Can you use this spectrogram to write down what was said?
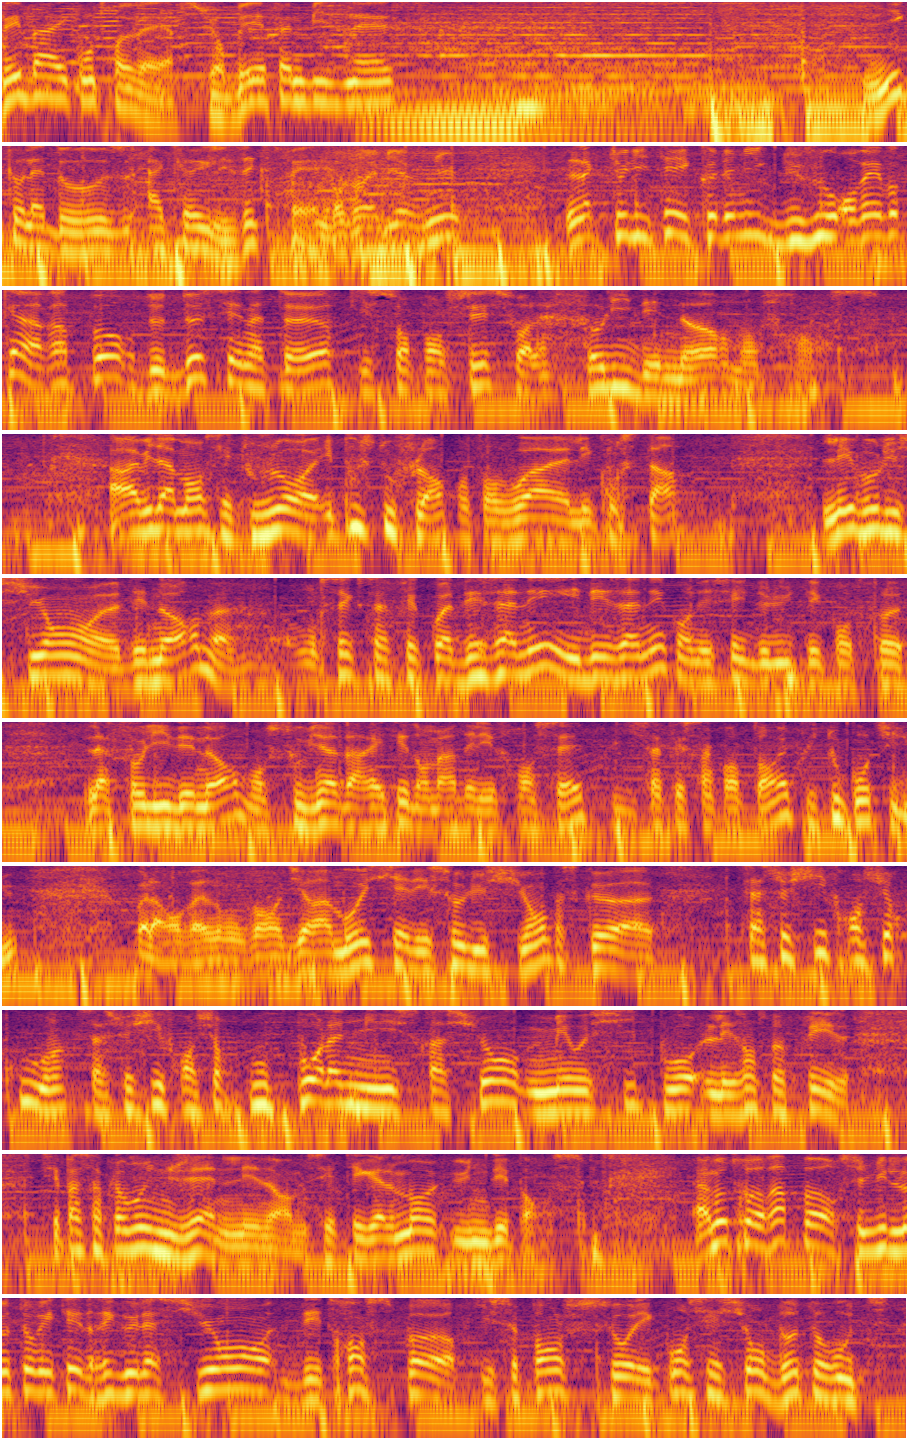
Débat et controverse sur BFM Business. Nicolas Dose accueille les experts. Bonjour et bienvenue. L'actualité économique du jour. On va évoquer un rapport de deux sénateurs qui se sont penchés sur la folie des normes en France. Alors évidemment, c'est toujours époustouflant quand on voit les constats, l'évolution euh, des normes. On sait que ça fait quoi Des années et des années qu'on essaye de lutter contre la folie des normes. On se souvient d'arrêter d'emmerder les Français, puis ça fait 50 ans et puis tout continue. Voilà, on va, en dire un mot. Est-ce qu'il y a des solutions? Parce que euh, ça se chiffre en surcoût. Hein. Ça se chiffre en surcoût pour l'administration, mais aussi pour les entreprises. C'est pas simplement une gêne, les normes, c'est également une dépense. Un autre rapport, celui de l'autorité de régulation des transports, qui se penche sur les concessions d'autoroutes.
